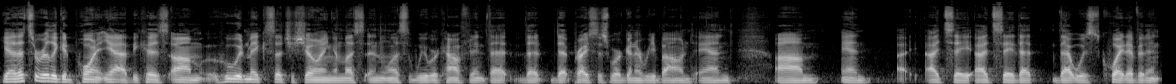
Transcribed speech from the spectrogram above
Yeah, that's a really good point. Yeah, because um, who would make such a showing unless unless we were confident that that that prices were going to rebound and um, and I'd say I'd say that that was quite evident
